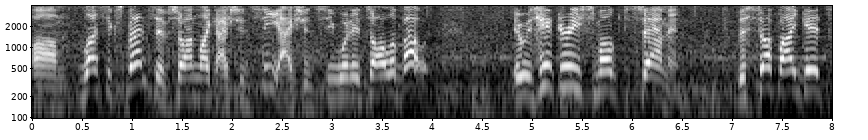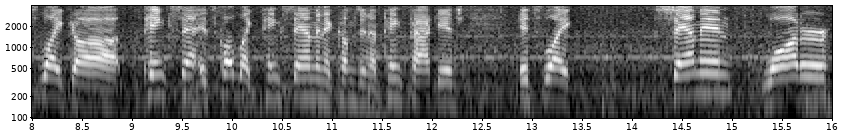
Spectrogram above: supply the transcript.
um, less expensive, so I'm like, I should see, I should see what it's all about. It was hickory smoked salmon. The stuff I get's like uh, pink, sa- it's called like pink salmon. It comes in a pink package. It's like salmon, water,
